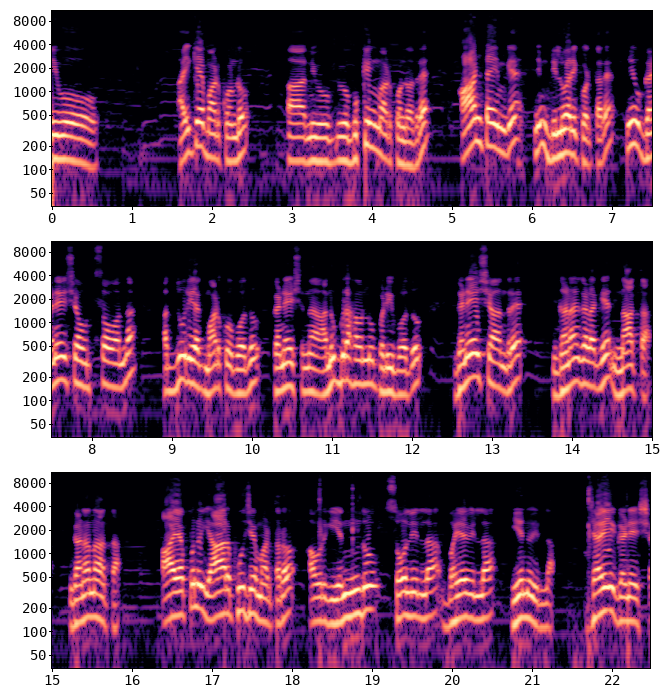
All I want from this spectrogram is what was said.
ನೀವು ಆಯ್ಕೆ ಮಾಡಿಕೊಂಡು ನೀವು ಬುಕ್ಕಿಂಗ್ ಮಾಡ್ಕೊಂಡು ಹೋದರೆ ಆನ್ ಟೈಮ್ಗೆ ನಿಮ್ಗೆ ಡಿಲ್ವರಿ ಕೊಡ್ತಾರೆ. ನೀವು ಗಣೇಶ ಉತ್ಸವವನ್ನು ಅದ್ದೂರಿಯಾಗಿ ಮಾಡ್ಕೋಬೋದು, ಗಣೇಶನ ಅನುಗ್ರಹವನ್ನು ಪಡಿಬೋದು. ಗಣೇಶ ಅಂದರೆ ಗಣಗಳಿಗೆ ನಾಥ, ಗಣನಾಥ. ಆ ಅಪ್ಪನು ಯಾರು ಪೂಜೆ ಮಾಡ್ತಾರೋ ಅವ್ರಿಗೆ ಎಂದೂ ಸೋಲಿಲ್ಲ, ಭಯವಿಲ್ಲ, ಏನೂ ಇಲ್ಲ. ಜೈ ಗಣೇಶ.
